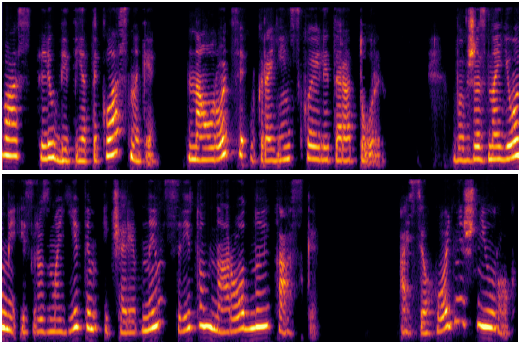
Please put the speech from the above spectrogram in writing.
вас, любі п'ятикласники, на уроці української літератури. Ви вже знайомі із розмаїтим і чарівним світом народної казки. А сьогоднішній урок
